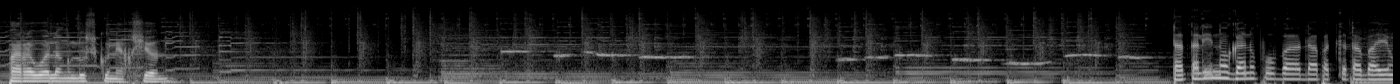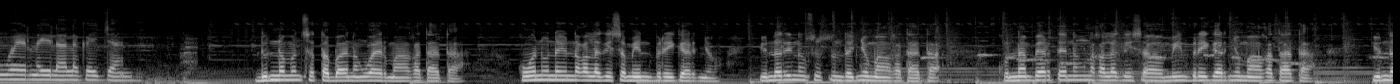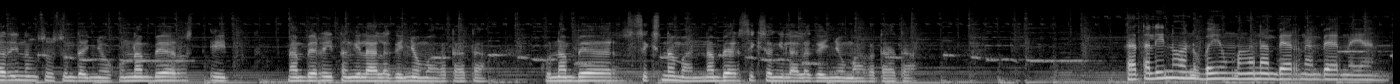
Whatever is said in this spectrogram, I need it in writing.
para walang loose connection. Tatalino, gaano po ba dapat kataba yung wire na ilalagay dyan? dun naman sa taba ng wire mga katata. Kung ano na yung nakalagay sa main breaker nyo yun na rin ang susundan nyo mga katata. Kung number 10 ang nakalagay sa main breaker nyo mga katata yun na rin ang susundan nyo kung number 8 number 8 ang ilalagay nyo mga katata kung number 6 naman number 6 ang ilalagay nyo mga katata Tatalino, ano ba yung mga number-number na yan?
